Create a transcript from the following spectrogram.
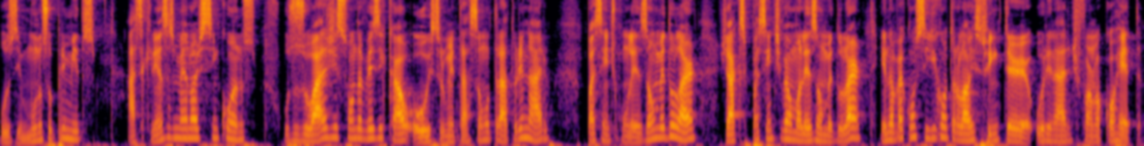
os imunossuprimidos, as crianças menores de 5 anos, os usuários de sonda vesical ou instrumentação no trato urinário, paciente com lesão medular, já que se o paciente tiver uma lesão medular, ele não vai conseguir controlar o esfíncter urinário de forma correta.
